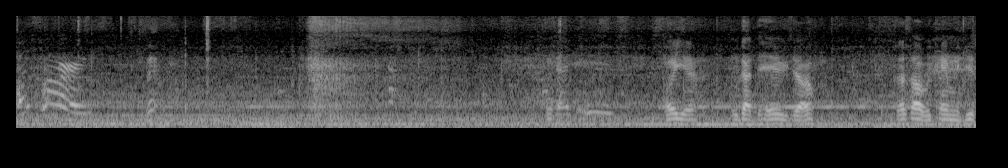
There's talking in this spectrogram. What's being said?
I'm sorry. We got the ears. Oh yeah, we got the eggs, y'all. That's all we came to get.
